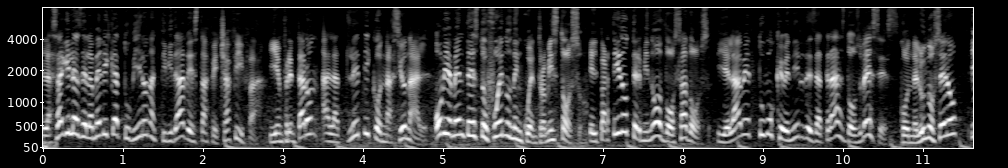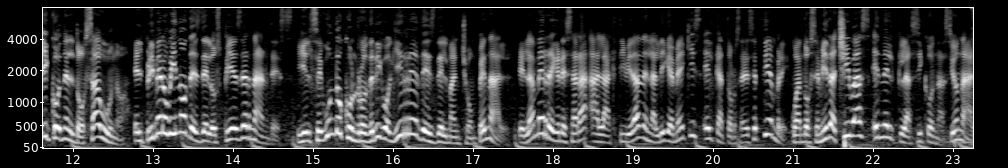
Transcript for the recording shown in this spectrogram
Las Águilas del América tuvieron actividad esta fecha FIFA y enfrentaron al Atlético Nacional. Obviamente esto fue en un encuentro amistoso. El partido terminó 2 a 2 y el AVE tuvo que venir desde atrás dos veces, con el 1-0 y con el 2 a 1. El primero vino desde los pies de Hernández y el segundo con Rodrigo Aguirre desde el manchón penal. El AME regresará a la actividad en la Liga MX el 14 de septiembre, cuando se mida Chivas en el Clásico Nacional.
